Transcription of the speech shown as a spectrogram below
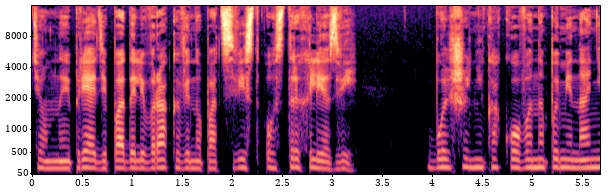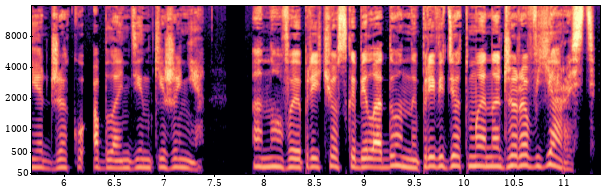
Темные пряди падали в раковину под свист острых лезвий. Больше никакого напоминания Джеку о блондинке-жене. А новая прическа Беладонны приведет менеджера в ярость.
